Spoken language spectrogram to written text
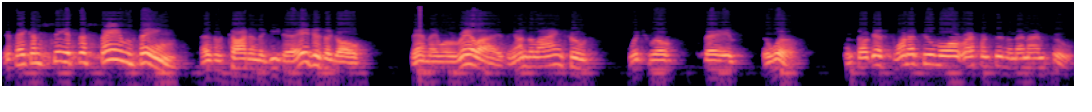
if they can see it's the same thing as was taught in the Gita ages ago, then they will realize the underlying truth which will save the world. And so just one or two more references and then I'm through.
